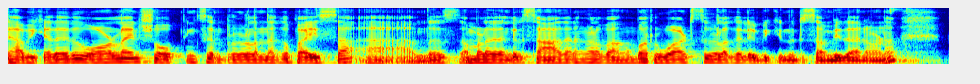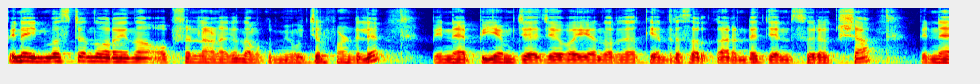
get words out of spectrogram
ലാഭിക്കാം. അതായത് ഓൺലൈൻ ഷോപ്പിംഗ് സെന്ററുകളിൽ നിന്നൊക്കെ പൈസ നമ്മൾ ഏതെങ്കിലും സാധനങ്ങൾ വാങ്ങുമ്പോൾ റിവാർഡ്സുകളൊക്കെ ലഭിക്കുന്നൊരു സംവിധാനമാണ്. പിന്നെ ഇൻവെസ്റ്റ് എന്ന് പറയുന്ന ഓപ്ഷനിലാണെങ്കിൽ നമുക്ക് മ്യൂച്വൽ ഫണ്ടിൽ പിന്നെ P M J J Y എന്ന് പറഞ്ഞ കേന്ദ്ര സർക്കാരിന്റെ ജൻ സുരക്ഷ പിന്നെ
